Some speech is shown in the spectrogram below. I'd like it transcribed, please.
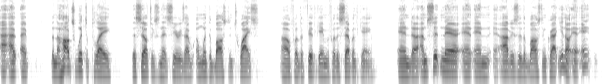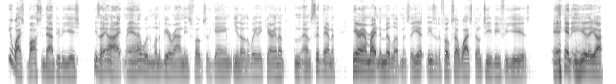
I, I, when the Hawks went to play the Celtics in that series, I, I went to Boston twice uh, for the fifth game and for the seventh game, and uh, I'm sitting there, and and obviously the Boston crowd, you know, and, and you watch Boston down through the years. He's like, all right, man, I wouldn't want to be around these folks at the game, you know, the way they carrying up. I'm, I'm sitting there, and here I am right in the middle of them. And so, yeah, these are the folks I watched on TV for years. And, here they are.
